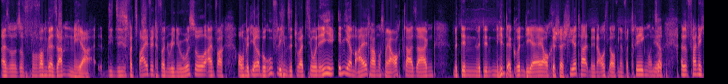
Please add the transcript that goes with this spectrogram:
Also so vom Gesamten her. Die, dieses Verzweifelte von Rene Russo, einfach auch mit ihrer beruflichen Situation in, in, ihrem Alter, muss man ja auch klar sagen, mit den, mit den Hintergründen, die er ja auch recherchiert hat, mit den auslaufenden Verträgen und ja. so. Also fand ich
